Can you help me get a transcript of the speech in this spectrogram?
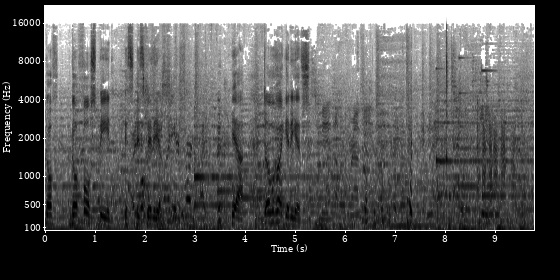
Go f- go full speed. It's it's video. Yeah. Don't look like idiots.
